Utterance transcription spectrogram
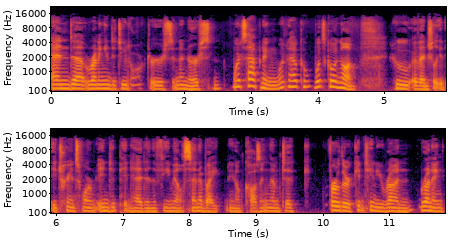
and uh, running into two doctors and a nurse. And what's happening? What? How, what's going on? Who eventually they transformed into Pinhead and the female Cenobite, you know, causing them to further continue run running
